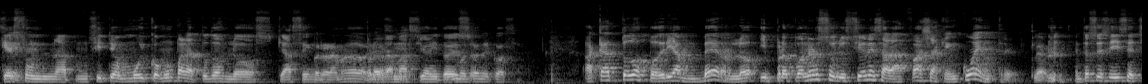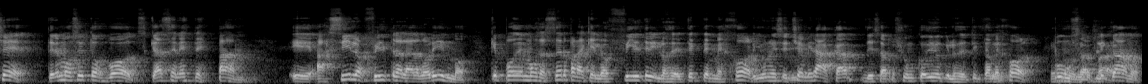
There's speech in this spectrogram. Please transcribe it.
que Sí. es una- un sitio muy común para todos los que hacen programación sí, y todo un eso. montón de cosas. Acá todos podrían verlo y proponer soluciones a las fallas que encuentren. Claro. Entonces se dice, che, tenemos estos bots que hacen este spam. eh, así los filtra el algoritmo. ¿Qué podemos hacer para que los filtre y los detecte mejor? Y uno dice, che, mira, acá desarrolló un código que los detecta Sí, mejor. Pum, lo aplicamos.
